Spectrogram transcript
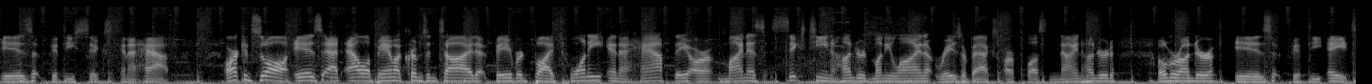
is 56 and a half. Arkansas is at Alabama. Crimson Tide favored by 20 and a half. They are minus 1600 money line. Razorbacks are plus 900. Over under is 58.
